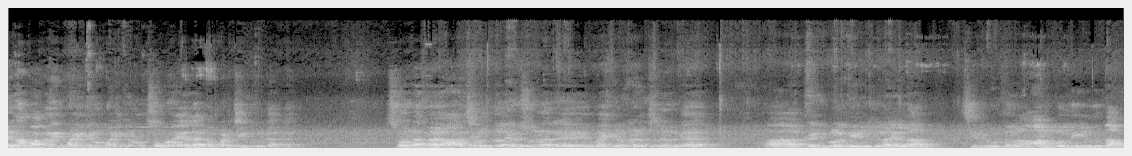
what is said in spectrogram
எல்லாம் மகளிர் படிக்கணும் படிக்கணும்னு சொல்கிறோம் எல்லாம் இப்போ படிச்சுக்கிட்டு இருக்காங்க. ஸோ நம்ம ஆராய்ச்சி தலைவர் சொன்னார் மைக்ரோ ஃபைனான்ஸில் இருக்க பெண் குழந்தைகளுக்குலாம் எல்லாம் சீட்டு கொடுத்தாங்க ஆண் குழந்தைகளுக்கு தான்.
